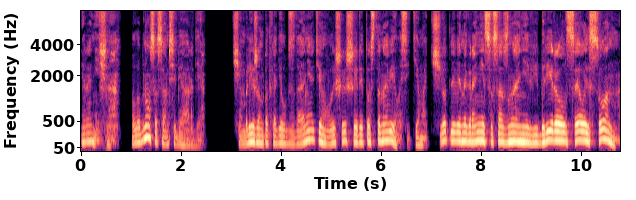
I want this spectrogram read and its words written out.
Иронично. Улыбнулся сам себе Арди. Чем ближе он подходил к зданию, тем выше и шире то становилось, и тем отчетливее на границе сознания вибрировал целый сон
